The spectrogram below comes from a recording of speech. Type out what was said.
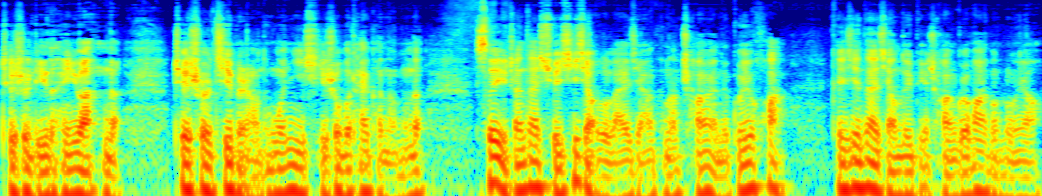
这是离得很远的。这事儿基本上通过逆袭是不太可能的。所以站在学习角度来讲，可能长远的规划跟现在相对比，长远规划更重要。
